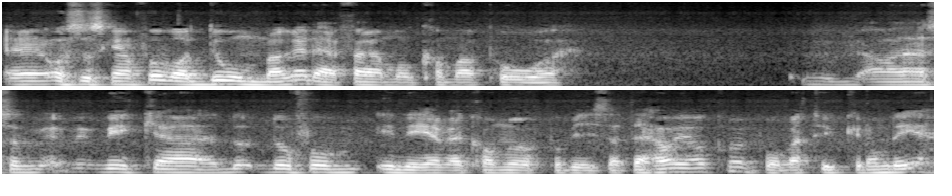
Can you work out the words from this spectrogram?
Eh, och så ska han få vara domare där för att komma på Ja, alltså vilka, då, då får elever komma upp och visa att det här har jag kommit på, vad tycker du om det?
